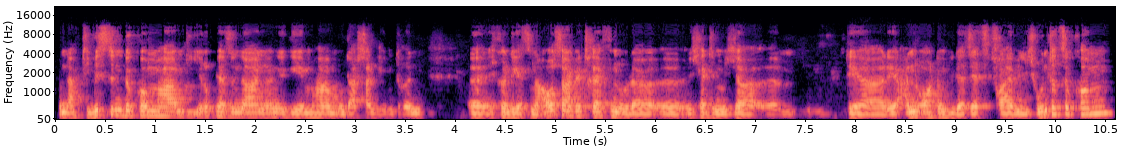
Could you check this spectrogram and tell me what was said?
und Aktivistinnen bekommen haben, die ihre Personalien angegeben haben. Und da stand eben drin, äh, ich könnte jetzt eine Aussage treffen oder äh, ich hätte mich ja äh, der, der Anordnung widersetzt, freiwillig runterzukommen.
